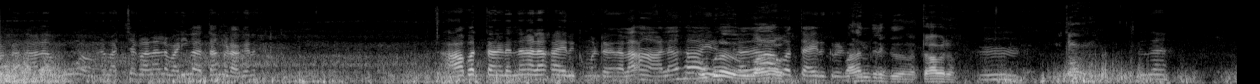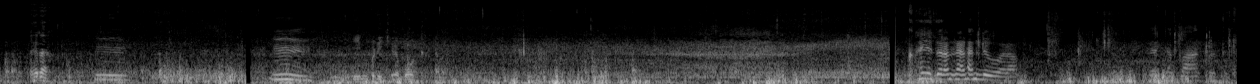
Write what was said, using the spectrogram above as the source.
அதனால வச்ச காலம் வடிவா தான் கிடக்குன்னு ஆபத்தா நடந்தா அழகா இருக்குமன்றதுனால அழகா இருக்கிறது ஆபத்தா இருக்கிறது வளர்ந்துருக்குது அந்த தாவரம். ம். தாவரம். இதுதான். ஏடா. ம். ம். மீன் பிடிக்கிற போட்டு கொஞ்சம் தூரம் நடந்து போகிறோம் இதை பார்க்குறதுக்கு.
